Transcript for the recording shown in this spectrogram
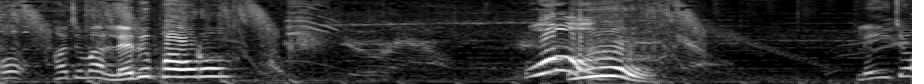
어 하지만 red power로 오. 오 레이저.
